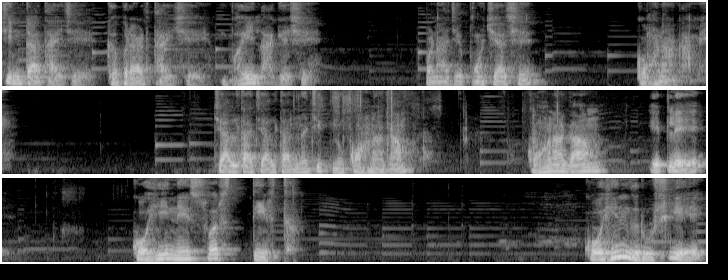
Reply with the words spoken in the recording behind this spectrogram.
ચિંતા થાય છે, ગભરાટ થાય છે, ભય લાગે છે. પણ આજે પહોંચ્યા છે કોહણા ગામે. ચાલતા ચાલતા નજીકનું કોહણા ગામ. કોહણા ગામ એટલે કોહિનેશ્વર તીર્થ. કોહિન ઋષિએ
